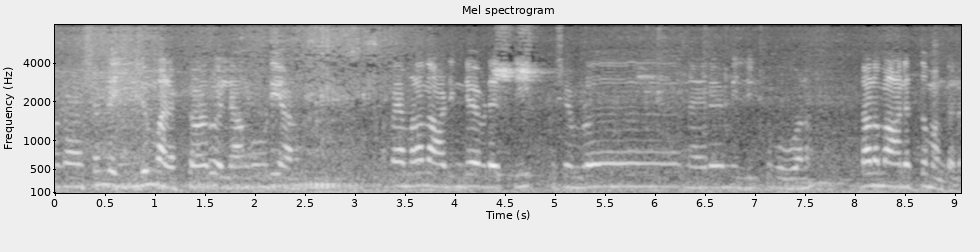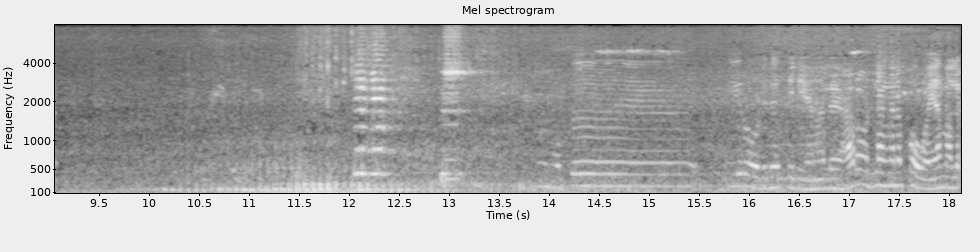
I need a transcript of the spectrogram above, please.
ആകാശം വെയിലും മഴക്കാറും എല്ലാം കൂടിയാണ്. അപ്പൊ നമ്മളെ നാടിന്റെ അവിടെ എത്തി. പക്ഷെ നമ്മൾ നേരെ മില്ലിലേക്ക് പോവാണ്. ഇതാണ് മാനത്ത് മംഗലം. നമുക്ക് ഈ റോഡിൽ തിരിയണം അല്ലെ? ആ റോഡിൽ അങ്ങനെ പോയാ നല്ല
